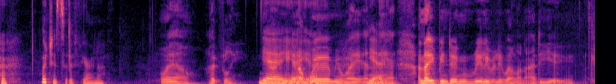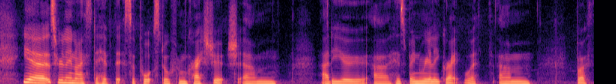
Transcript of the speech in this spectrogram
which is sort of fair enough. Well, hopefully. Yeah, you know, yeah, to yeah. worm your way in Yeah. there. I know you've been doing really, really well on RDU. Yeah, it's really nice to have that support still from Christchurch. Um, RDU uh, has been really great with um, both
